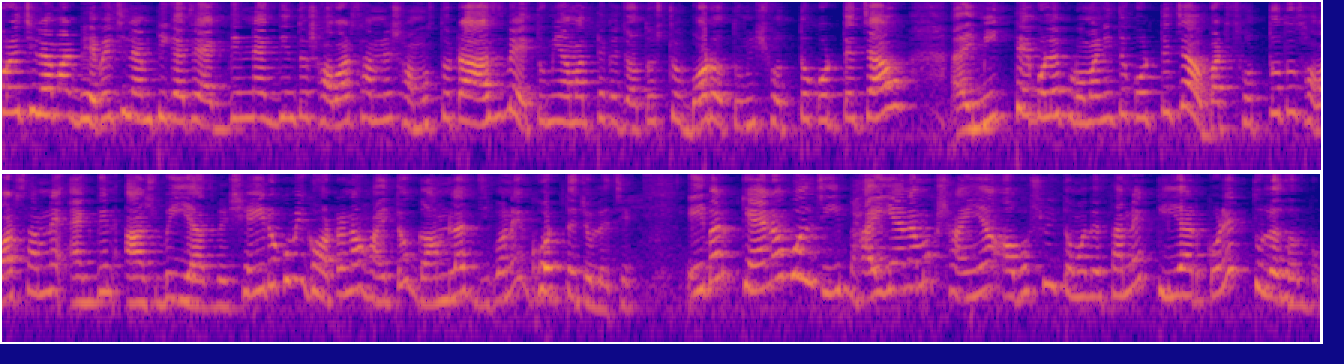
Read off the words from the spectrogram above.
করেছিলাম আর ভেবেছিলাম, ঠিক আছে, একদিন না একদিন তো সবার সামনে সমস্তটা আসবে, তুমি আমার থেকে যথেষ্ট বড়, তুমি সত্য করতে চাও, এই মিথ্যে বলে প্রমাণিত করতে চাও বাট সত্য তো সবার সামনে একদিন আসবেই আসবে। সেই রকমই ঘটনা হয়তো গামলার জীবনে ঘটতে চলেছে। এইবার কেন বলছি, ভাইয়া নামক সাইয়া অবশ্যই তোমাদের সামনে ক্লিয়ার করে তুলে ধরবো।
